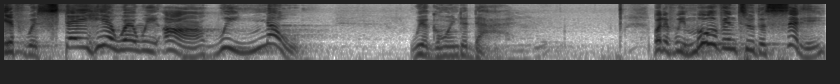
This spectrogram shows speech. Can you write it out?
If we stay here where we are, we know we're going to die. But if we move into the city,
